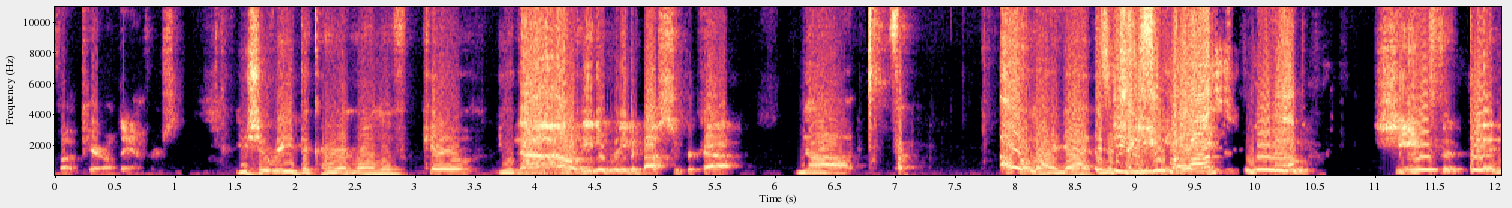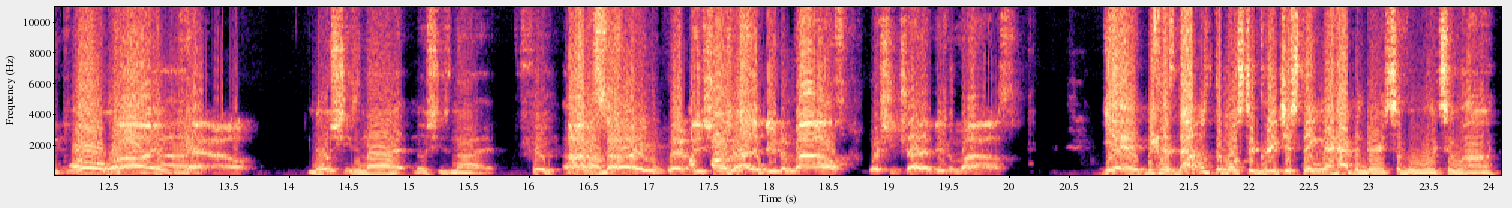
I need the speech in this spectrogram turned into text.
Fuck Carol Danvers. You should read the current run of Carol. You'll Nah, I don't need to read about Super Cop. Nah. Oh my god. It's a She chicken. is blue. She is the thin blue Oh line cow. No, she's not. No, she's not. I'm um, sorry. What did she um, try to do to Miles? What she try to do to Miles? Yeah, because that was the most egregious thing that happened during Civil War Two, huh?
